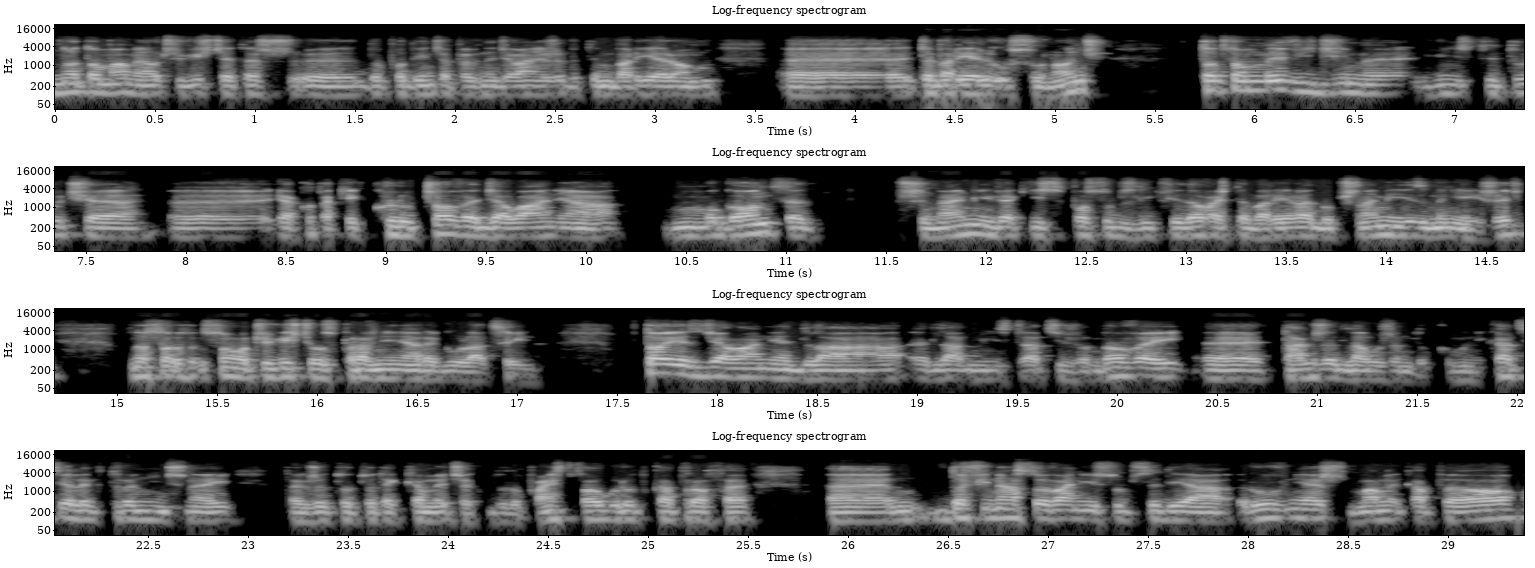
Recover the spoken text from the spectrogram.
no to mamy oczywiście też do podjęcia pewne działania, żeby tym barierom, te bariery usunąć to, co my widzimy w Instytucie e, jako takie kluczowe działania mogące przynajmniej w jakiś sposób zlikwidować te bariery, albo przynajmniej je zmniejszyć, no są, są oczywiście usprawnienia regulacyjne. To jest działanie dla, dla administracji rządowej, e, także dla Urzędu Komunikacji Elektronicznej, także to tutaj kamyczek do Państwa ogródka trochę. E, dofinansowanie i subsydia również, mamy KPO,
